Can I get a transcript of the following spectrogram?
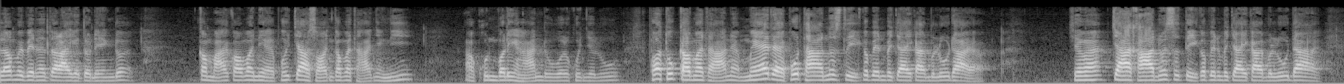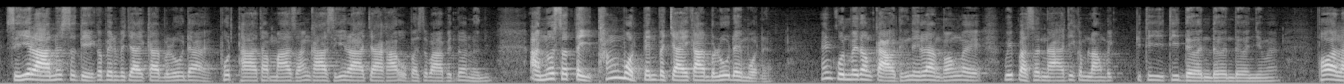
แล้วไม่เป็นอันตรายกับตัวเองด้วย ก็หมายความว่าเนี่ยพระเจ้าสอนกรรมฐานอย่างนี้เอาคุณบริหารดูแล้วคุณจะรู้ เพราะทุกกรรมฐานเนี่ยแม้แต่พุทธานุสติก็เป็นปัจจัยการบรรลุได้อะใช่ไหมจาคานุสติก็เป็นปัจจัยการบรรลุได้ ศีลานุสติก็เป็นปัจจัยการบรรลุได้ พุทธาธรรมาสังฆาศีลาจาคาอุปสบาเป็นต้นเหล่านี้อนุสติทั้งหมดเป็นปัจจัยการบรรลุได้หมดเนั้ นคุณไม่ต้องกล่าวถึงในเรื่องของไอ้วิปัสสนาที่กำลังไปที่ที่เดินเดินเดินใช่ไหมเพราะอะไร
